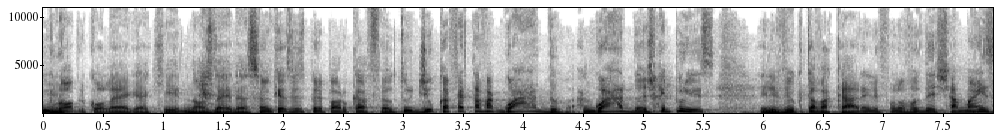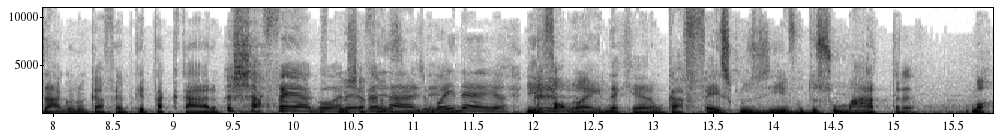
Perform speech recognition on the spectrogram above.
um, nobre colega aqui, nós da redação, que às vezes prepara o café. Outro dia o café estava aguado, aguado, acho que é por isso. Ele viu que estava caro e ele falou, vou deixar mais água no café porque está caro. Chafé agora, é verdade, dele. boa ideia. E ele falou ainda que era um café exclusivo do Sumatra. Bom,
